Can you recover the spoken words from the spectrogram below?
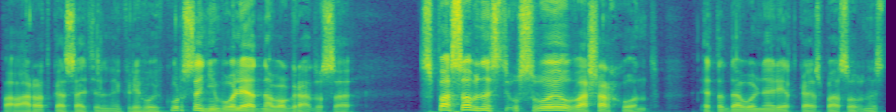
Поворот касательной кривой курса не более одного градуса. Способность усвоил ваш Архонт. Это довольно редкая способность.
